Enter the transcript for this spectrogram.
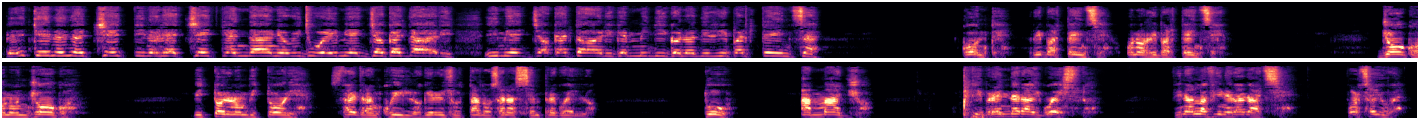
perché non accetti, non accetti, Antonio, i tuoi miei giocatori, i miei giocatori che mi dicono di ripartenza. Conte, ripartenze o non ripartenze, gioco o non gioco, vittorie o non vittorie, stai tranquillo che il risultato sarà sempre quello. Tu, a maggio, ti prenderai questo. Fino alla fine, ragazzi. Forza Juve.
